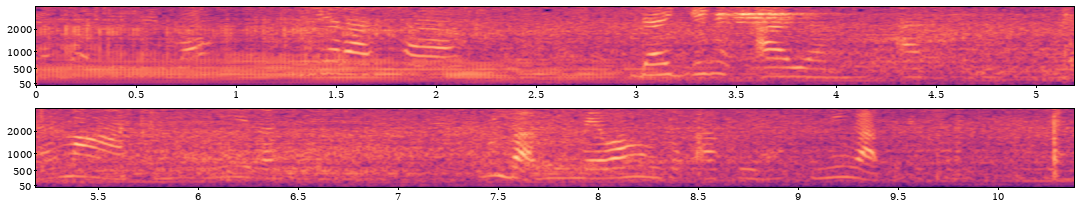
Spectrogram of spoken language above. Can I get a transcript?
Ya, bakmi mewah ini rasa daging ayam asli ya emang asli ini rasa ini bakmi mewah untuk aku ya ini nggak pedes sama yang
